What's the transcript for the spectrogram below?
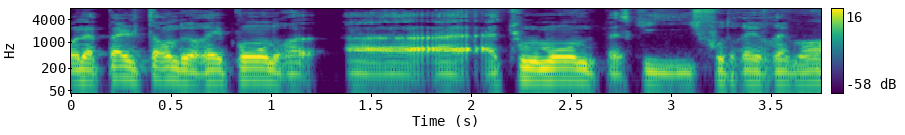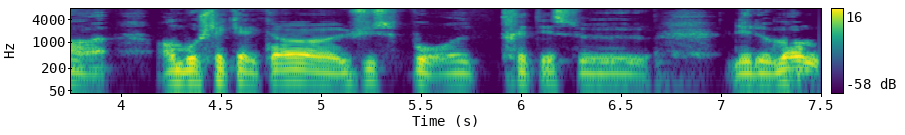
on n'a pas le temps de répondre à, tout le monde parce qu'il faudrait vraiment euh, embaucher quelqu'un euh, juste pour euh, traiter ce, les demandes.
